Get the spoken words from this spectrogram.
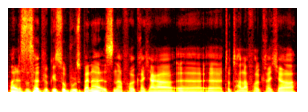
Weil es ist halt wirklich so, Bruce Banner ist ein erfolgreicher, äh, äh, total erfolgreicher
